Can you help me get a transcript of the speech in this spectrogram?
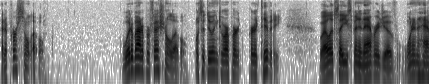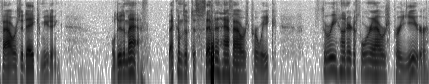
at a personal level. What about a professional level? What's it doing to our pro productivity? Well, let's say you spend an average of one and a half hours a day commuting. We'll do the math. That comes up to seven and a half hours per week, 300 to 400 hours per year,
